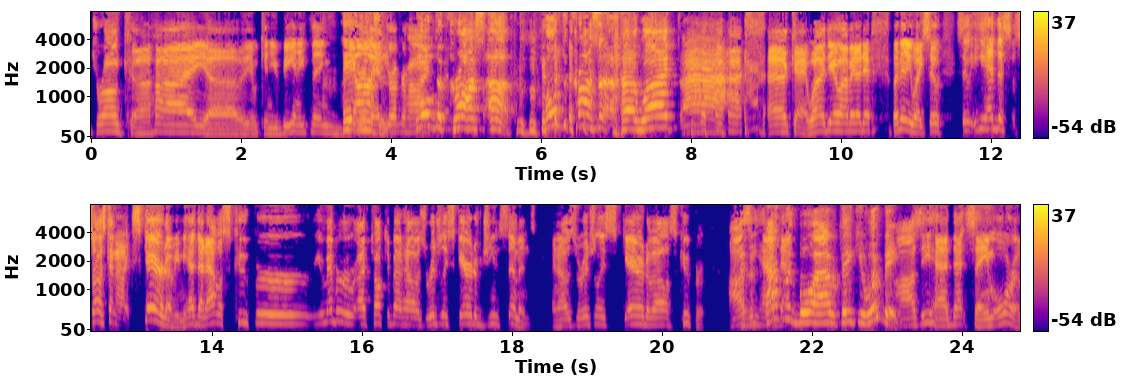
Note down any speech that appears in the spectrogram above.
drunk uh, high uh, can you be anything Hey, Ozzy, than drunk or high hold the cross up hold the cross up Uh, what ah. okay, what do you want me to do? But anyway, so so he had this. So I was kind of like scared of him. He had that Alice Cooper. You remember I've talked about how I was originally scared of Gene Simmons, and I was originally scared of Alice Cooper. As a had Catholic that. boy, I would think you would be. Ozzy had that same aura,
